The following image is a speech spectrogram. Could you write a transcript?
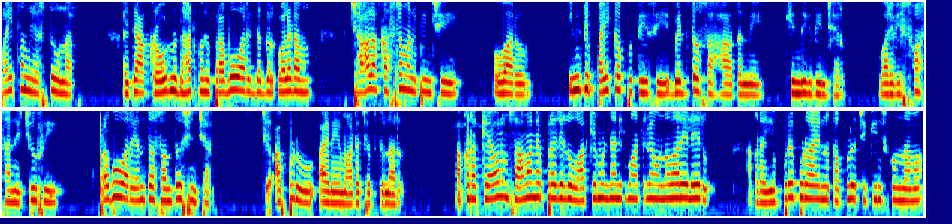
ప్రయత్నం చేస్తూ ఉన్నారు. అయితే ఆ క్రౌడ్ను దాటుకొని ప్రభు వారి దగ్గరకు వెళ్ళడం చాలా కష్టం అనిపించి వారు ఇంటి పైకప్పు తీసి బెడ్తో సహా అతన్ని కిందికి దించారు. వారి విశ్వాసాన్ని చూసి ప్రభు వారు ఎంతో సంతోషించారు. అప్పుడు ఆయన ఈ మాట చెప్తున్నారు. అక్కడ కేవలం సామాన్య ప్రజలు వాక్యం ఉండడానికి మాత్రమే ఉన్నవారే లేరు. అక్కడ ఎప్పుడెప్పుడు ఆయన్ను తప్పులో చిక్కించుకుందామా?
